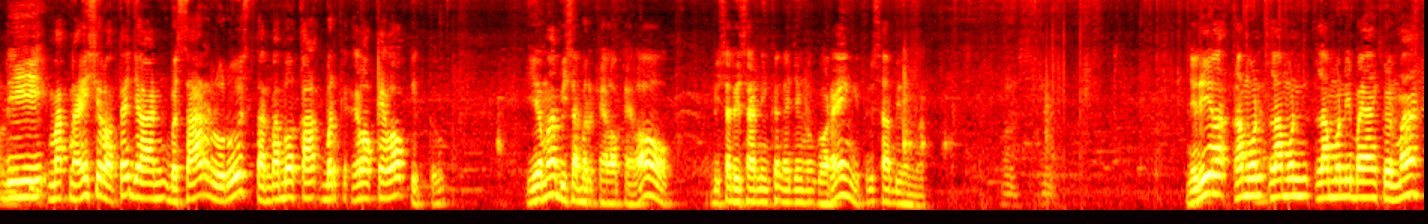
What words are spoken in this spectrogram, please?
dimaknai sirotnya jalan besar lurus tanpa berkelok-kelok gitu. Iya mah bisa berkelok-kelok. Bisa disandingkan aja nu goreng gitu sabil mah. Jadi la- lamun lamun lamun dibayangkeun mah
